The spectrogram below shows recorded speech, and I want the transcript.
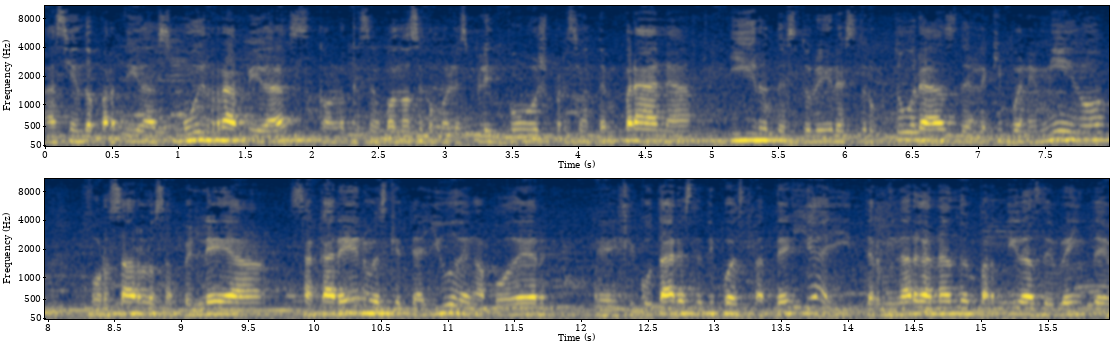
haciendo partidas muy rápidas, con lo que se conoce como el split push, presión temprana, ir, destruir estructuras del equipo enemigo, forzarlos a pelea, sacar héroes que te ayuden a poder eh, ejecutar este tipo de estrategia y terminar ganando en partidas de 20,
